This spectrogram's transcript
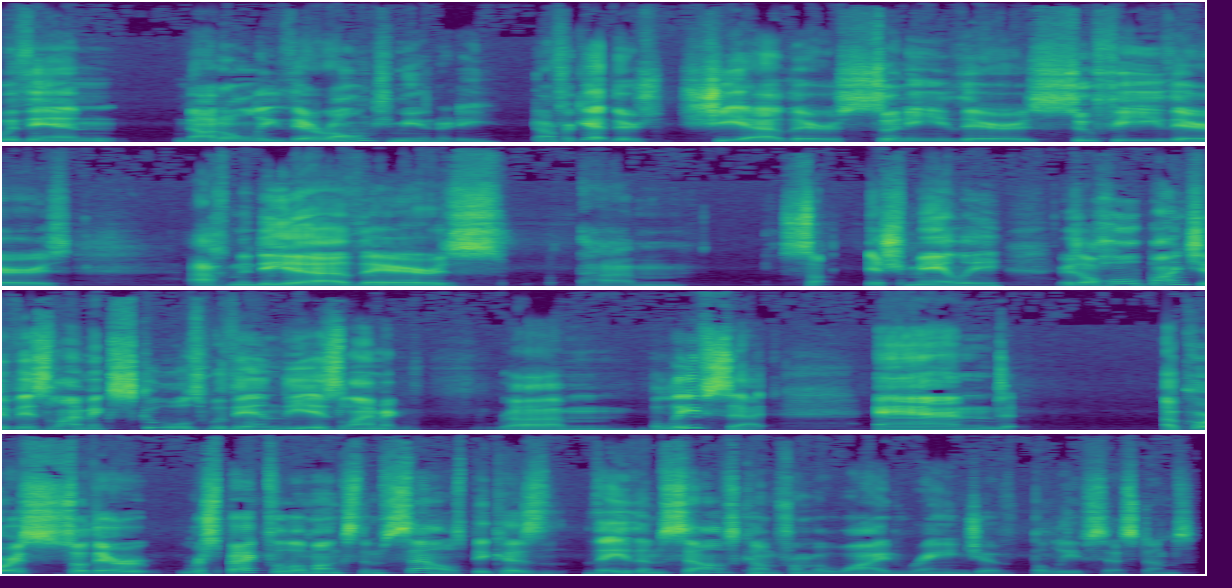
within not only their own community, Don't forget, there's Shia, there's Sunni, there's Sufi, there's Ahmadiyya, there's um, Ismaili. There's a whole bunch of Islamic schools within the Islamic um, belief set. And of course, so they're respectful amongst themselves because they themselves come from a wide range of belief systems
